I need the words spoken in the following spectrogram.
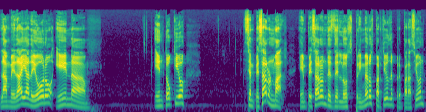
la medalla de oro en, uh, en Tokio. Se empezaron mal. Empezaron desde los primeros partidos de preparación,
